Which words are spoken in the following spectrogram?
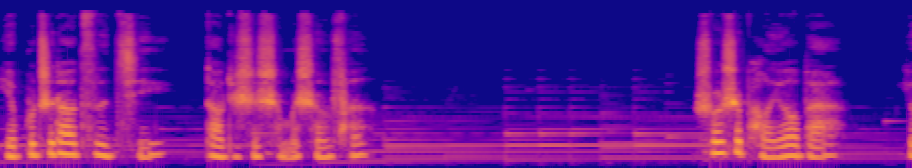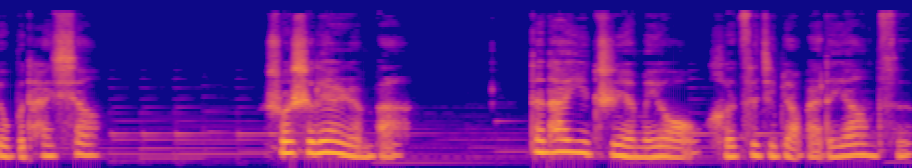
也不知道自己到底是什么身份。说是朋友吧，又不太像；说是恋人吧。”但他一直也没有和自己表白的样子。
